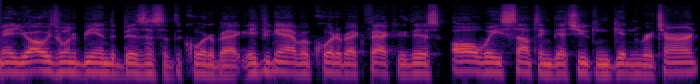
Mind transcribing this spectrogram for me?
man, you always want to be in the business of the quarterback. If you can have a quarterback factory, there's always something that you can get in return,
